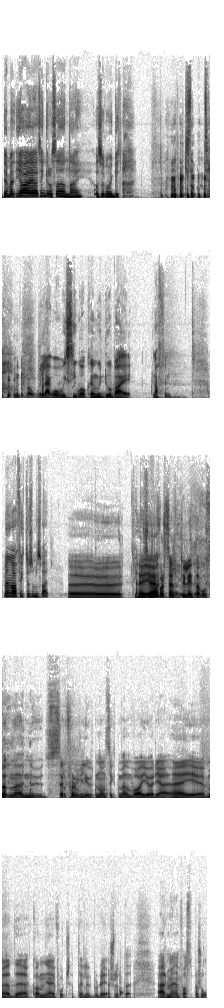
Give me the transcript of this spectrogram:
Ja, men ja, jeg tenker også nei. Og så kommer gutta Ikke sant? Ja. Bro, we like what we see, what can we do about it? Nothing. Men hva fikk du som svar? Eh, hei, jeg får selvtillit av å sende nudes. Selvfølgelig uten ansikt, men hva gjør jeg eh, med det? Kan jeg fortsette, eller burde jeg slutte? Er med en fast person.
